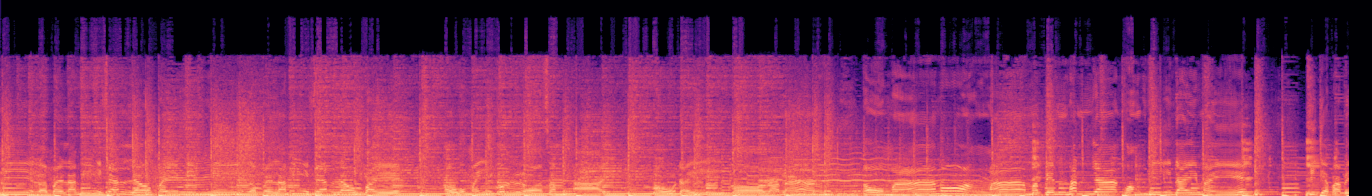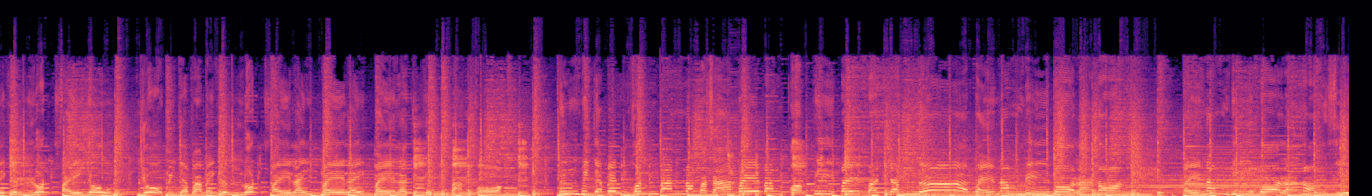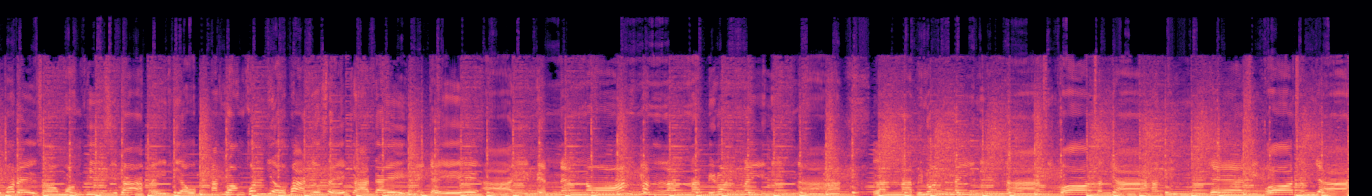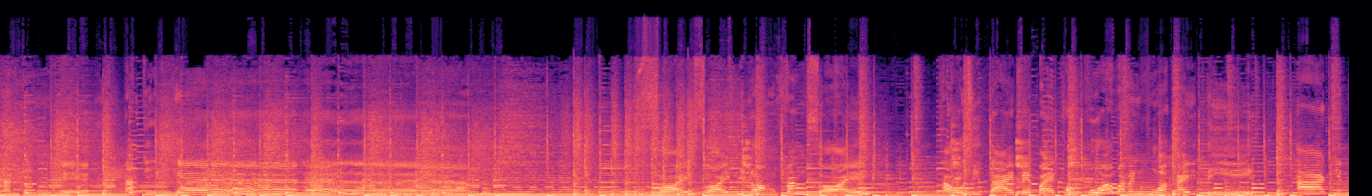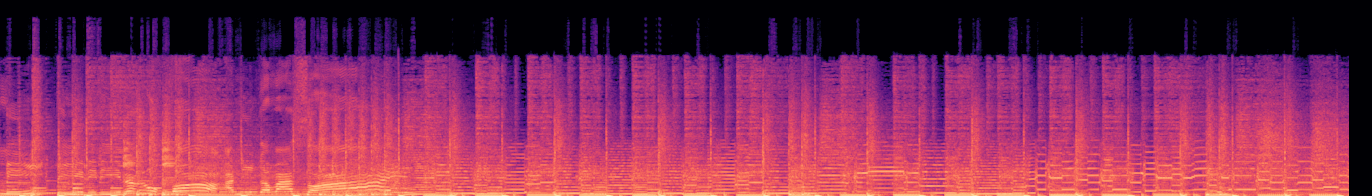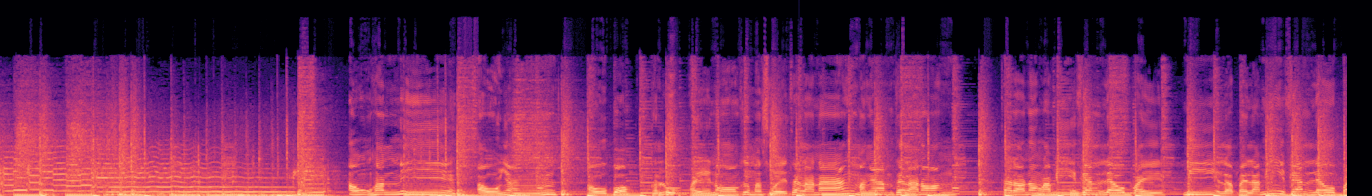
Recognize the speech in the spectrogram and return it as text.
มีละไปละมีแฟนแล้วไปมีมีละไปละมีแฟนแล้วไป เอาไหมคนรอซ้ำอาย เอาได้พอละนางเอามาน้องมามาเป็นพันยาของพี่ได้ไหมพี่จะพาไปขึ้นรถไฟโยโยพี่จะพาไปขึ้นรถไฟไล่ไปไล่ไปแล้วจะถึงบางกอก พี่จะเป็นคนบ้านนอกภาษาไปบางกอกพี่ไปประจำเด้อไปน้ำพี่บ่ละนองไปน้ำพี่บ่ละน้องสีบ่ได้เศร้ามองพี่สิพาไปเที่ยวหักน้องคนเดียวพาเที่ยวเสกาได้ในใจอายแน่นแน่นอนนั่นลันนะพี่นวลในนี่นาลันนะพี่นวลในนี่นาที่ขอสัญญาหักจริงแค่ที่ขอสัญญาหักจริงแค่หักจริงแค่ อยพี่น้องฟังสอย เอาสิตายไปใบของผัวว่าเป็นหัวไก่ตี อาคิดนี้ตีดีๆนะลูกพ่ออันนี้ก็ว่าสอยเอาหันนี่ เอาหยัง เอาบอกถ้าลูกไผ่นอคือมาสวยเทละนาง มางามเทละน้อง ถ้าเราน้องละมีแฟนแล้วไป มีและไปละมีแฟนแล้วไป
